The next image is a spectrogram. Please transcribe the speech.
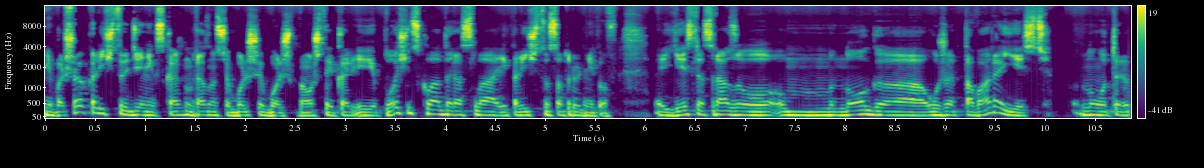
небольшое количество денег, с каждым разом все больше и больше, потому что и, площадь склада росла, и количество сотрудников. Если сразу много уже товара есть, ну вот, э,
